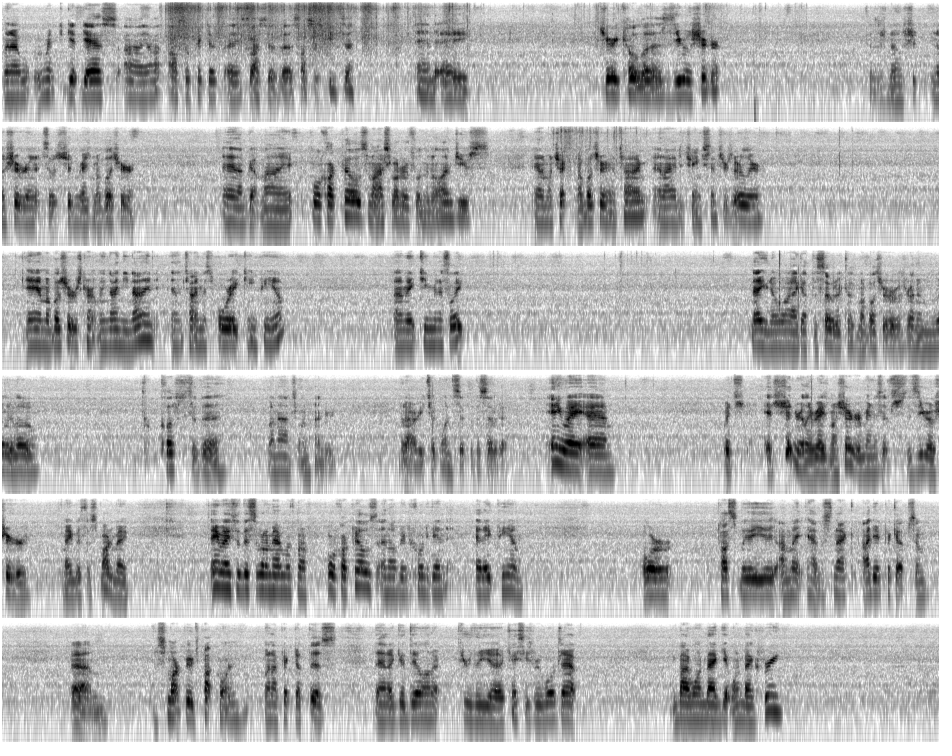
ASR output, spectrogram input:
when I went to get gas, I also picked up a slice of uh, sausage pizza and a cherry cola zero sugar because there's no no sugar in it, so it shouldn't raise my blood sugar. And I've got my 4 o'clock pills, my ice water with lemon and lime juice. And I'm going to check my blood sugar and time. And I had to change sensors earlier. And my blood sugar is currently 99. And the time is 4.18 p.m. I'm 18 minutes late. Now you know why I got the soda, because my blood sugar was running really low. Close to the it's 100. But I already took one sip of the soda. Anyway, um, which it shouldn't really raise my sugar, because it's zero sugar made with the aspartame. Anyway, so this is what I'm having with my 4 o'clock pills, and I'll be recording again at 8 p.m. Or possibly I might have a snack. I did pick up some um, Smart Foods popcorn when I picked up this. They had a good deal on it through the uh, Casey's Rewards app. Buy one bag, get one bag free.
